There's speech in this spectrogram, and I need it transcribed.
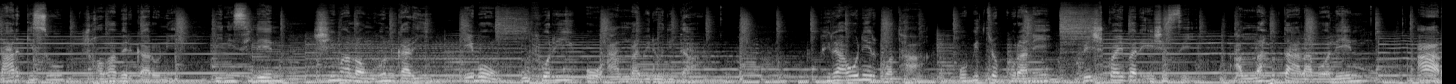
তার কিছু স্বভাবের কারণে তিনি ছিলেন সীমা লঙ্ঘনকারী এবং উপরি ও আল্লাহ বিরোধিতা। ফিরাউনের কথা পবিত্র কোরআনে বেশ কয়েকবার এসেছে। আল্লাহ তাআলা বলেন, আর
